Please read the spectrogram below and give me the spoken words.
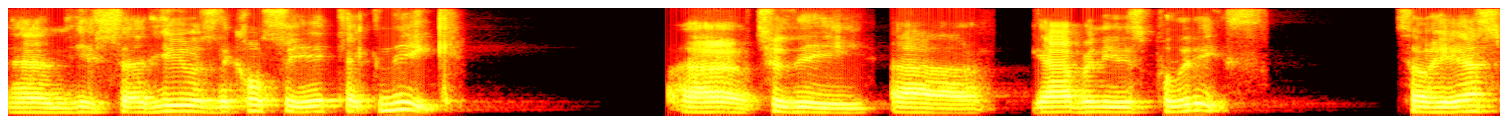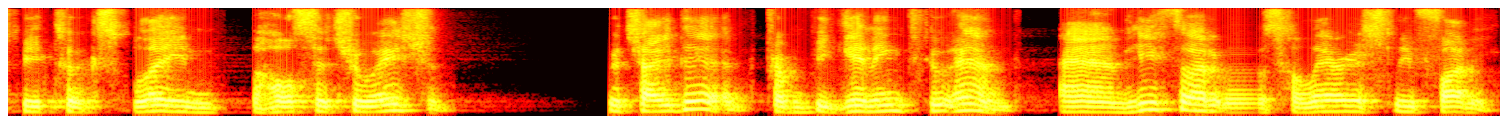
And he said he was the conseiller technique uh, to the uh, Gabonese police. So he asked me to explain the whole situation, which I did from beginning to end. And he thought it was hilariously funny.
